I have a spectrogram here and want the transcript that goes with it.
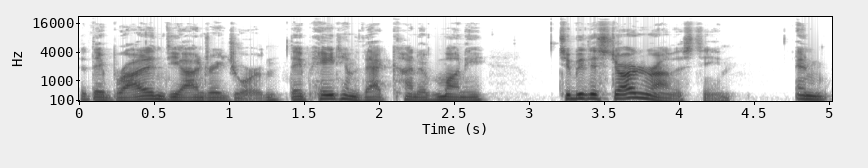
that they brought in DeAndre Jordan. They paid him that kind of money to be the starter on this team. And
